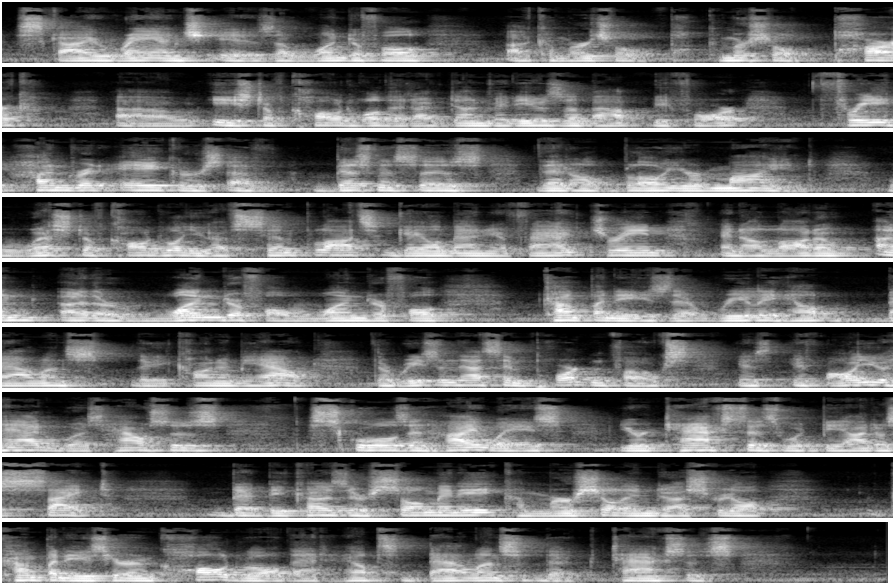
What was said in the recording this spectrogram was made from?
Sky Ranch is a wonderful uh, commercial commercial park uh, east of Caldwell that I've done videos about before. 300 acres of businesses that'll blow your mind. West of Caldwell, you have Simplots, Gale Manufacturing, and a lot of other wonderful, wonderful companies that really help balance the economy out. The reason that's important, folks, is if all you had was houses, schools, and highways, your taxes would be out of sight. But because there's so many commercial, industrial companies here in Caldwell that helps balance the taxes,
